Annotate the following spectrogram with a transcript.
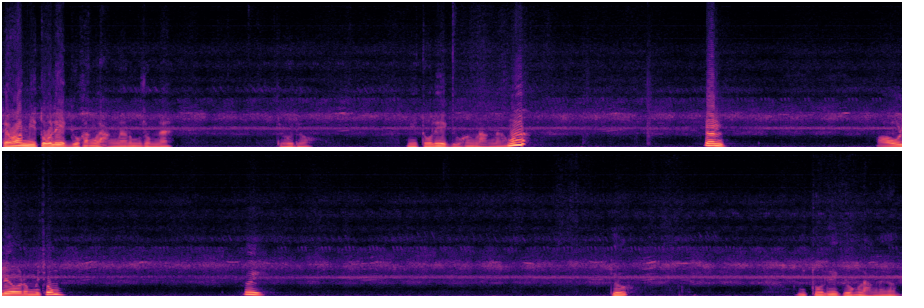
แต่ว่ามีตัวเลขอยู่ข้างหลังนะท่านผู้ชมนะเดี๋ยวเดี๋ยวมีตัวเลขอยู่ข้างหลังนะเฮะนั่นเอาเร็วท่านผู้ชม เฮ้ย เดี๋ยว มีตัวเลขอยู่ข้างหลังนะครับ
